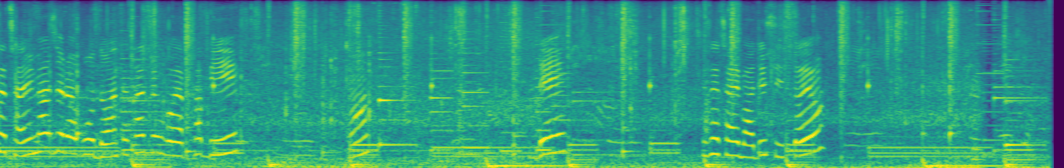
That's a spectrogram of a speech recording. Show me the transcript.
주사 잘 맞으라고 너한테 사준 거야, 팝이. 어? 네. 주사 잘 맞을 수 있어요? 응.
